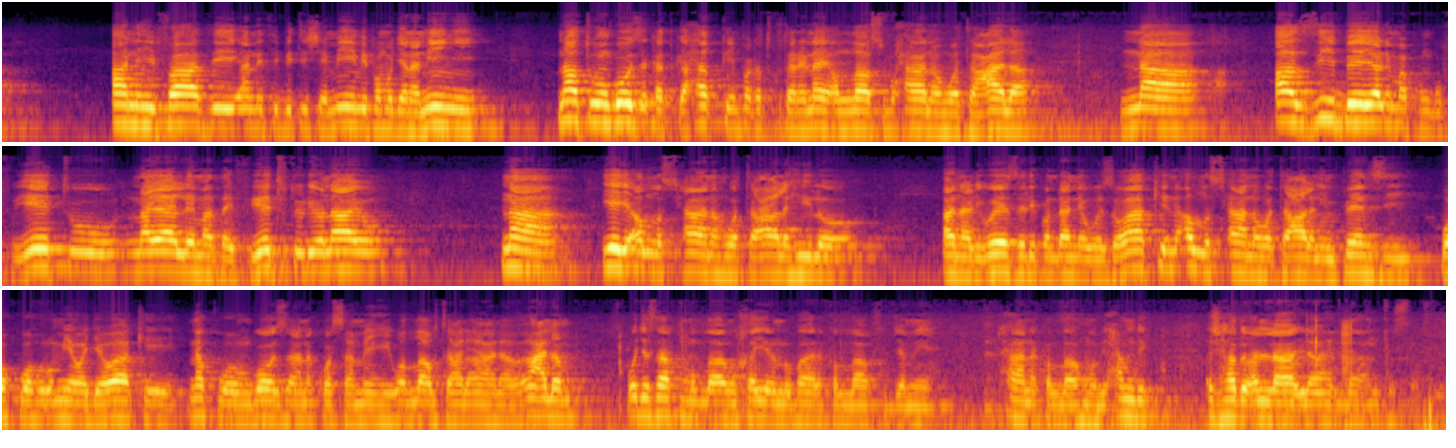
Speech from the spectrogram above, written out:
anihifadhi anithibitishe mimi pamoja na ninyi na tuongoze katika haki mpaka tukutane naye Allah subhanahu wa ta'ala na azibe yale mapungufu yetu na yale madhaifu yetu tulionayo na yeye Allah subhanahu wa ta'ala hilo analiweza liko ndani ya uwezo wake na Allah subhanahu wa ta'ala ni mpenzi wa kuwahurumia waja wake na kuwaongoza na kuwasamehe. Wallahu ta'ala a'la wa a'lam. Wa jazakumullahu khairan wa barakallahu fi jami' subhanakallahumma bihamdik. Ashhadu an la ilaha illa anta astaghfiruka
